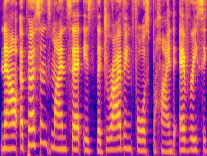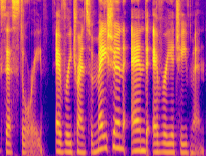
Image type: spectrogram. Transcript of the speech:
Now, a person's mindset is the driving force behind every success story, every transformation, and every achievement.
